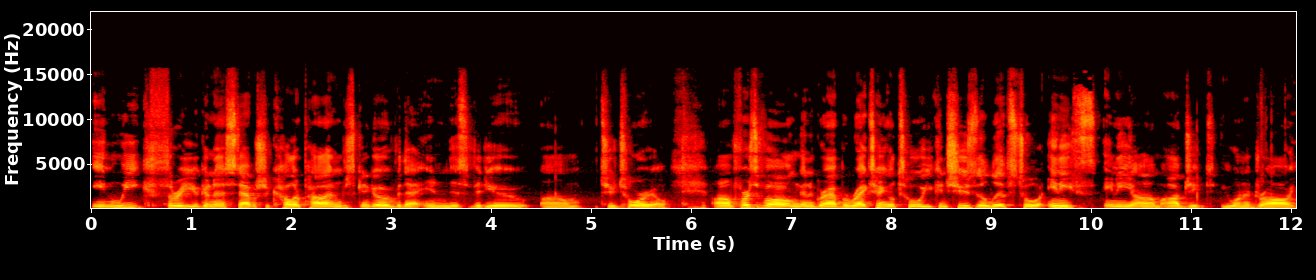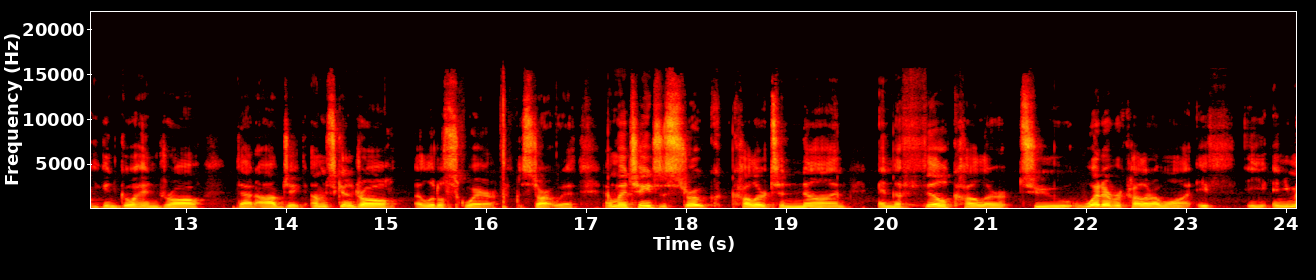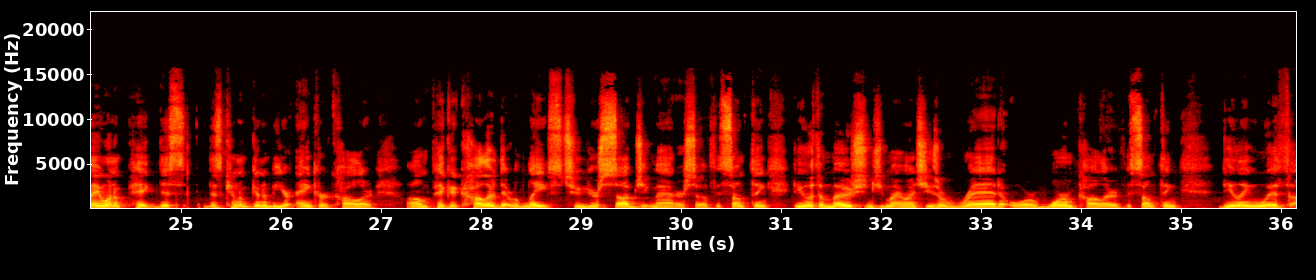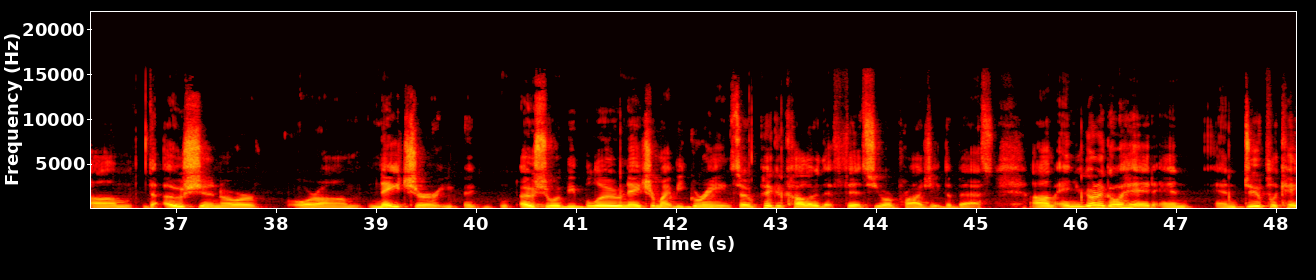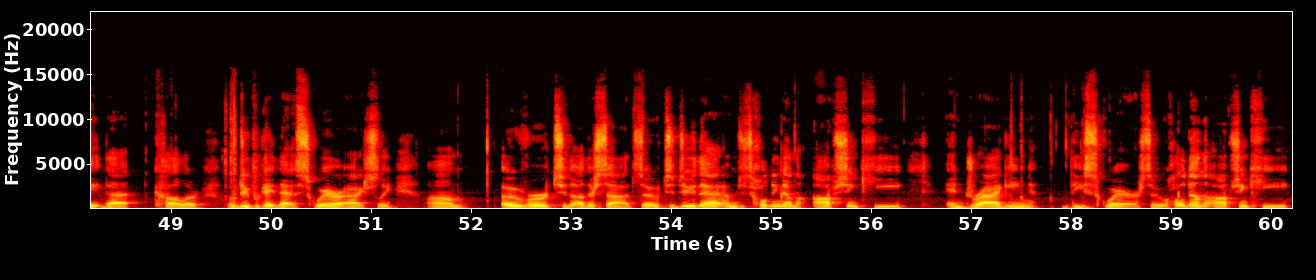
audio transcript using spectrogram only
in week three, you're going to establish a color palette. I'm just going to go over that in this video um, tutorial. Um, first of all, I'm going to grab a rectangle tool. You can choose the ellipse tool. Any any um, object you want to draw, you can go ahead and draw that object. I'm just going to draw a little square to start with. I'm going to change the stroke color to none and the fill color to whatever color I want. If and you may want to pick this this is kind of going to be your anchor color. Um, pick a color that relates to your subject matter. So if it's something dealing with emotions you might want to choose a red or warm color. If it's something dealing with um, the ocean or or um, nature uh, ocean would be blue nature might be green. So pick a color that fits your project the best. Um, and you're going to go ahead and and duplicate that color or duplicate that square actually um, over to the other side. So to do that, I'm just holding down the Option key and dragging the square. So hold down the Option key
